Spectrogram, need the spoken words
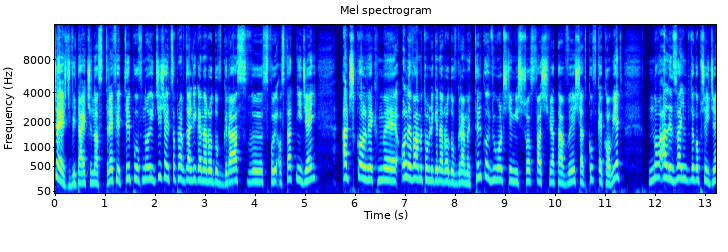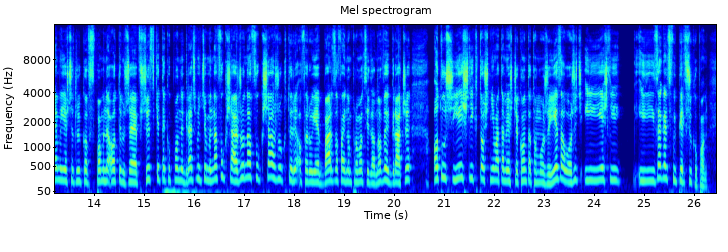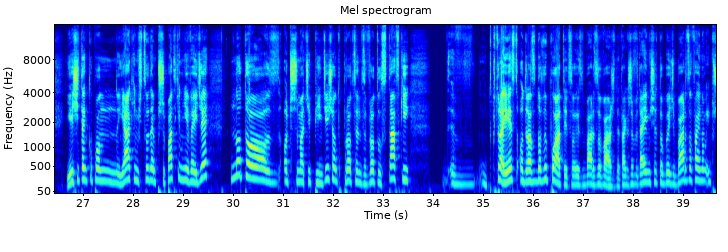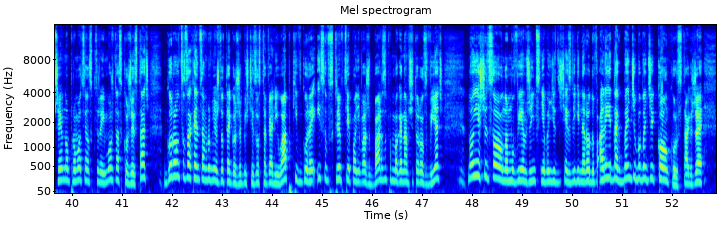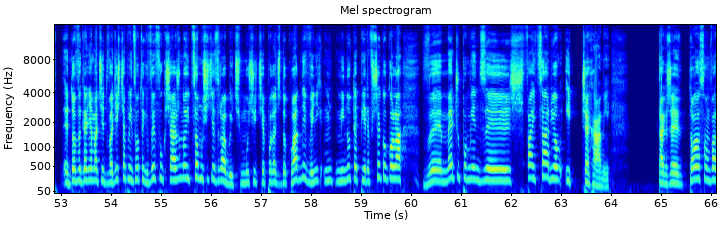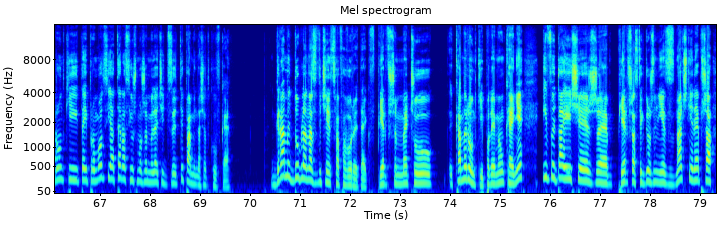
Cześć, witajcie na strefie typów. No i dzisiaj, co prawda, Liga Narodów gra sw- swój ostatni dzień, aczkolwiek my olewamy tą Ligę Narodów, gramy tylko i wyłącznie Mistrzostwa Świata w siatkówkę kobiet. No ale zanim do tego przejdziemy, jeszcze tylko wspomnę o tym, że wszystkie te kupony grać będziemy na Fuksiarzu, na Fuksiarzu, który oferuje bardzo fajną promocję dla nowych graczy. Otóż jeśli ktoś nie ma tam jeszcze konta, to może je założyć i jeśli i zagrać swój pierwszy kupon. Jeśli ten kupon jakimś cudem przypadkiem nie wejdzie, no to otrzymacie 50% zwrotu stawki, która jest od razu do wypłaty, co jest bardzo ważne. Także wydaje mi się to być bardzo fajną i przyjemną promocją, z której można skorzystać. Gorąco zachęcam również do tego, żebyście zostawiali łapki w górę i subskrypcje, ponieważ bardzo pomaga nam się to rozwijać. No i jeszcze co, no mówiłem, że nic nie będzie dzisiaj z Ligi Narodów, ale jednak będzie, bo będzie konkurs, także e, do wygrania macie 25 zł wy fuksiarzu, no i co musicie zrobić? Musicie podać dokładny wynik, minutę pierwszego gola w meczu pomiędzy Szwajcarią i Czechami. Także to są warunki tej promocji, a teraz już możemy lecieć z typami na siatkówkę. Gramy dubla na zwycięstwa faworytek. W pierwszym meczu Kamerunki podejmą Kenię i wydaje się, że pierwsza z tych drużyn jest znacznie lepsza.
